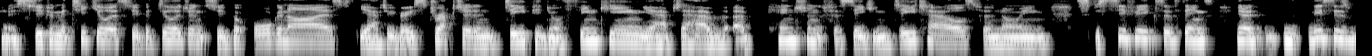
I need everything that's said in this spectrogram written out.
you know, super meticulous, super diligent, super organized. You have to be very structured and deep in your thinking. You have to have a penchant for seeking details, for knowing specifics of things. You know, this is,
